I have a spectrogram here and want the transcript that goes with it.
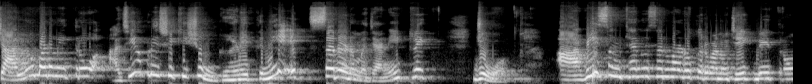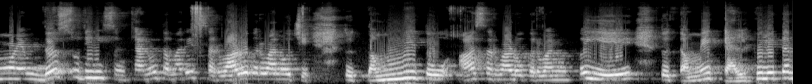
ચાલો બાળ મિત્રો, આજે આપણે શીખીશું ગણિતની એક સરળ મજાની ટ્રીક જુઓ, આવી સંખ્યાનો સરવાળો કરવાનો છે, એક, બે, ત્રણ, એમ દસ સુધીની સંખ્યાનો તમારે સરવાળો કરવાનો છે. તો તમને તો આ સરવાળો કરવાનો કહીએ, તો તમે કેલ્ક્યુલેટર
